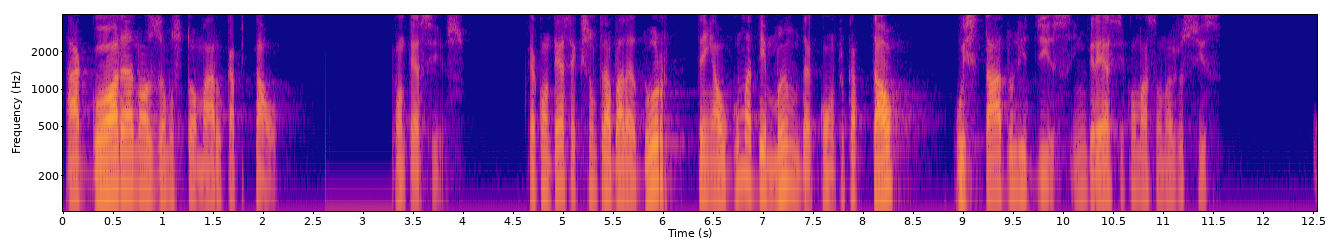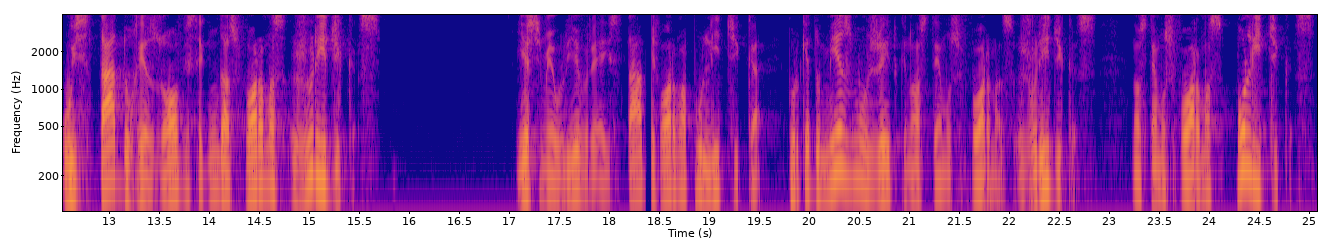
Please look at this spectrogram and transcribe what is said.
agora nós vamos tomar o capital acontece isso. O que acontece é que se um trabalhador tem alguma demanda contra o capital, o Estado lhe diz: ingresse com uma ação na justiça. O Estado resolve segundo as formas jurídicas. E este meu livro é Estado de forma política, porque do mesmo jeito que nós temos formas jurídicas, nós temos formas políticas.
